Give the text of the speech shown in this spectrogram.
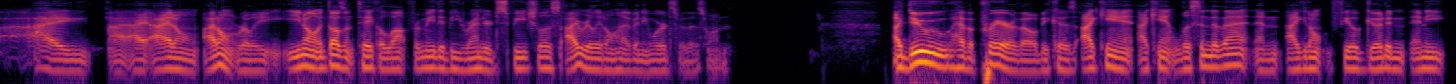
I I I don't I don't really you know it doesn't take a lot for me to be rendered speechless. I really don't have any words for this one. I do have a prayer though because I can't I can't listen to that and I don't feel good in any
